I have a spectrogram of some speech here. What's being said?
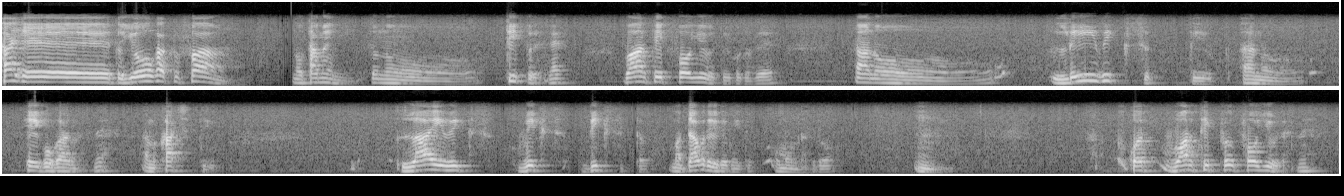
はい、えーと、洋楽ファンのために、その、ティップですね。One tip for you ということで、あの、リーウィックスっていう、あの、英語があるんですね。あの、歌詞っていう。ライウィックス、ウィックス、ビックスと、まあ、W でもいいと思うんだけど、うん。これ、One tip for you ですね。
